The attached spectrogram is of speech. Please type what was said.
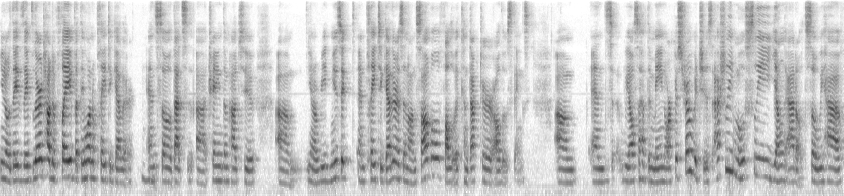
you know they they've learned how to play, but they want to play together, and so that's uh, training them how to. Um, you know, read music and play together as an ensemble, follow a conductor, all those things. Um, and we also have the main orchestra, which is actually mostly young adults. So we have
